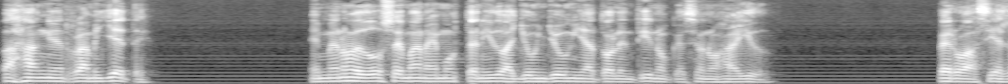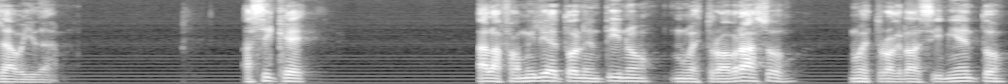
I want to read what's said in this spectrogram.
bajan en ramillete. En menos de dos semanas hemos tenido a Jun Jun y a Tolentino que se nos ha ido. Pero así es la vida. Así que a la familia de Tolentino, nuestro abrazo, nuestro agradecimiento.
